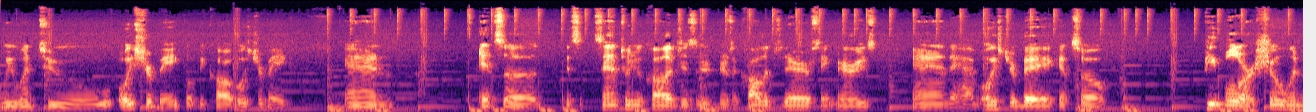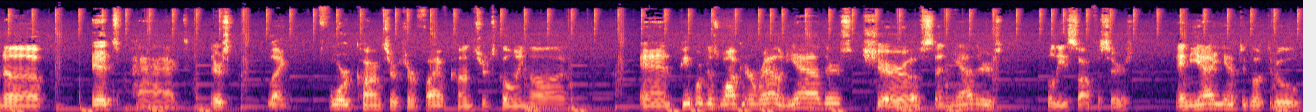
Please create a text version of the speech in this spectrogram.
we went to Oyster Bake, what we call Oyster Bake, and it's a it's San Antonio College. It's, there's a college there, St. Mary's, and they have Oyster Bake, and so people are showing up. It's packed. There's like four concerts or five concerts going on, and people are just walking around. Yeah, there's sheriffs, and yeah, there's police officers, and yeah, you have to go through,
